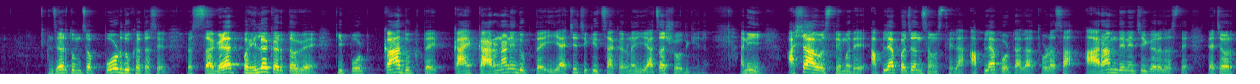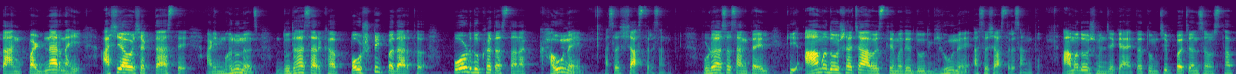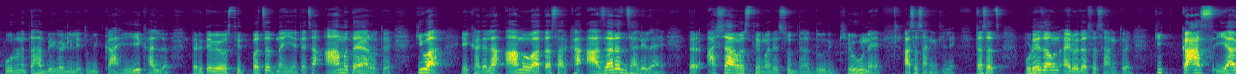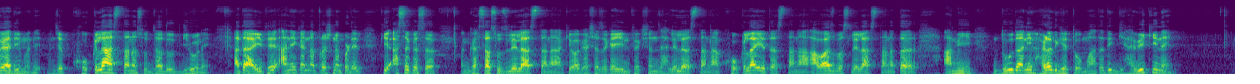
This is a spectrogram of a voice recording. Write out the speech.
जर तुमचं पोट दुखत असेल तर सगळ्यात पहिलं कर्तव्य आहे की पोट का दुखतंय काय कारणाने दुखतंय याची चिकित्सा करणं याचा शोध घेणं. आणि अशा अवस्थेमध्ये आपल्या पचनसंस्थेला आपल्या पोटाला थोडासा आराम देण्याची गरज असते. त्याच्यावर ताण पडणार नाही अशी आवश्यकता असते. आणि म्हणूनच दुधासारखा पौष्टिक पदार्थ पोट दुखत असताना खाऊ नये असं शास्त्र सांगतं. पुढं असं सांगता येईल की आमदोषाच्या अवस्थेमध्ये दूध घेऊ नये असं शास्त्र सांगतं. आमदोष म्हणजे काय? तर तुमची पचनसंस्था पूर्णतः बिघडलेली आहे. तुम्ही काहीही खाल्लं तरी ते व्यवस्थित पचत नाही आहे त्याचा आम तयार होतो आहे किंवा एखाद्याला आमवातासारखा आजारच झालेला आहे तर अशा अवस्थेमध्ये सुद्धा दूध घेऊ नये असं सांगितलेलं आहे. तसंच पुढे जाऊन आयुर्वेद असं सांगतोय की कास या व्याधीमध्ये म्हणजे खोकला असताना सुद्धा दूध घेऊ नये. आता इथे अनेकांना प्रश्न पडेल की असं कसं घसा सुजलेला असताना किंवा घशाचं काही इन्फेक्शन झालेलं असताना खोकला येत असताना आवाज बसलेला असताना तर आम्ही दूध आणि हळद घेतो. मग आता ती घ्यावी की नाही?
